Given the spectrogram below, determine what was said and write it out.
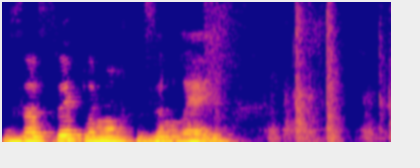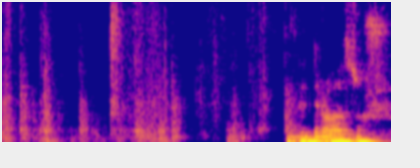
засиплемо землею. Відразу ж.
